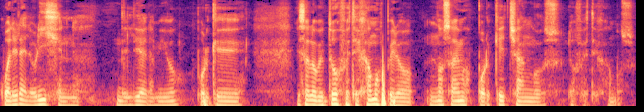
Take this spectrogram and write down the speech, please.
cuál era el origen del Día del Amigo, porque es algo que todos festejamos, pero no sabemos por qué changos lo festejamos.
